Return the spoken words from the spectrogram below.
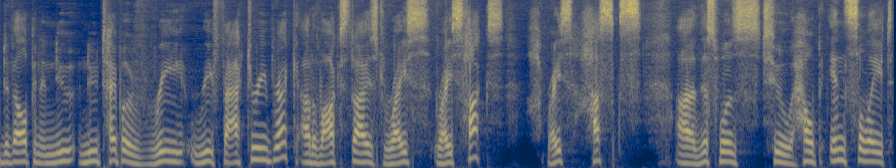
developing a new new type of re, refractory brick out of oxidized rice rice husks. Rice husks. Uh, this was to help insulate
